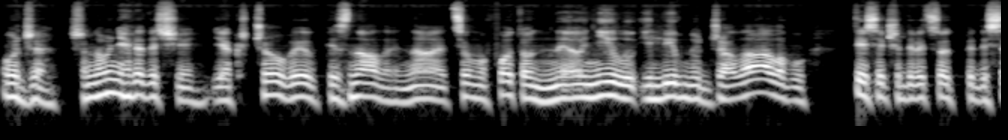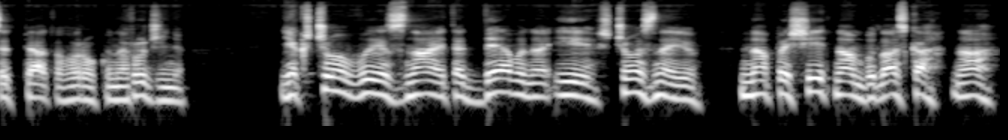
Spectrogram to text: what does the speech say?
Отже, шановні глядачі, якщо ви впізнали на цьому фото Неонілу Ілівну Джалалову 1955 року народження, якщо ви знаєте, де вона і що з нею, напишіть нам, будь ласка, на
